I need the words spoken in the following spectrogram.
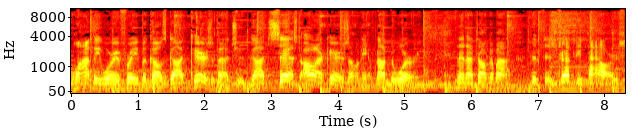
Why be worry free? Because God cares about you. God says all our cares on Him, not to worry. And then I talk about the destructive powers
